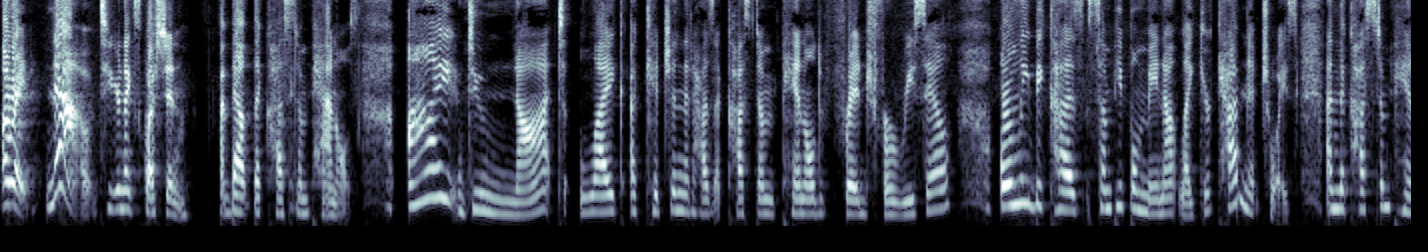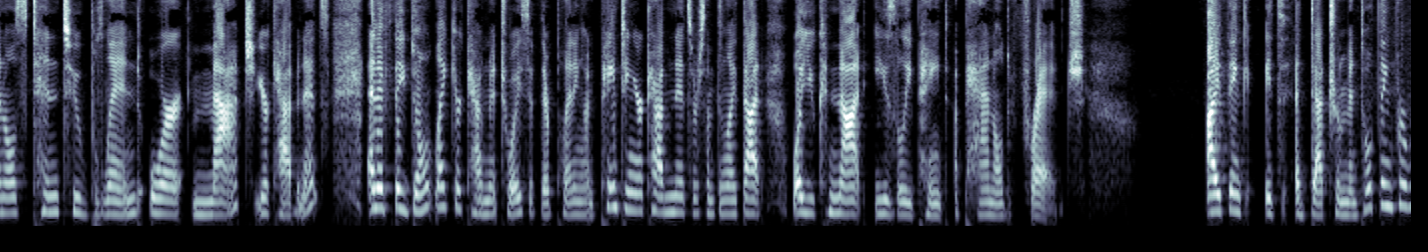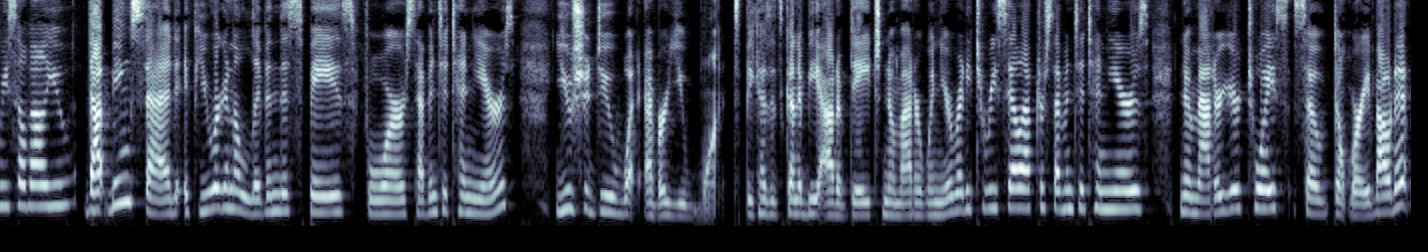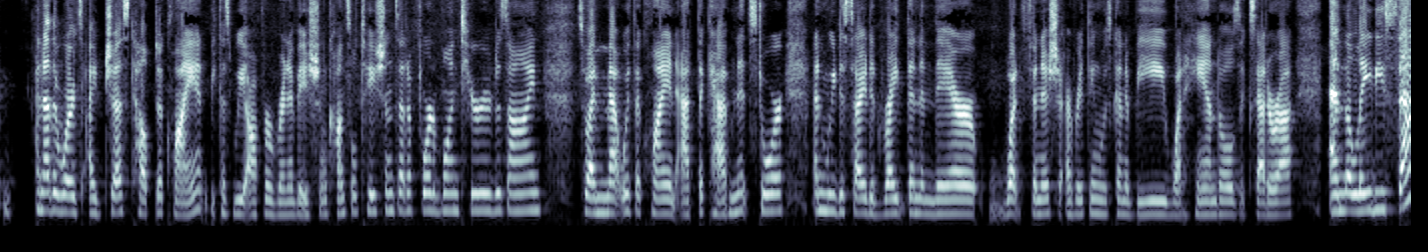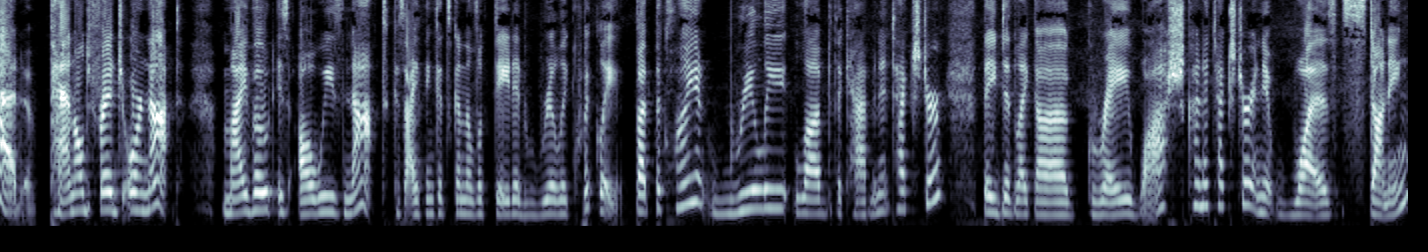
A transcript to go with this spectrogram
All right, now to your next question about the custom panels. I do not like a kitchen that has a custom paneled fridge for resale, only because some people may not like your cabinet choice. And the custom panels tend to blend or match your cabinets. And if they don't like your cabinet choice, if they're planning on painting your cabinets or something like that, well, you cannot easily paint a paneled fridge. I think it's a detrimental thing for resale value. That being said, if you are going to live in this space for seven to 10 years, you should do whatever you want because it's going to be out of date no matter when you're ready to resale after seven to 10 years, no matter your choice. So don't worry about it. In other words, I just helped a client because we offer renovation consultations at Affordable Interior Design. So I met with a client at the cabinet store and we decided right then and there what finish everything was going to be, what handles, etc. And the lady said, paneled fridge or not. My vote is always not because I think it's going to look dated really quickly. But the client really loved the cabinet texture. They did like a gray wash kind of texture and it was stunning.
